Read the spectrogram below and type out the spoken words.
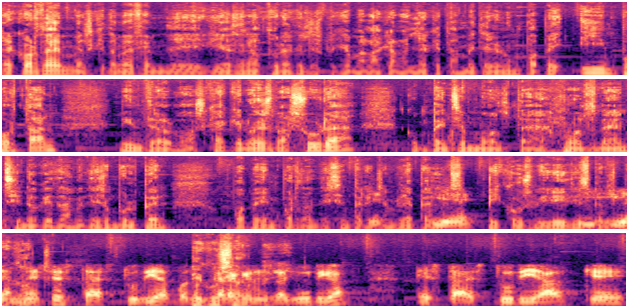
recordem, els que també fem de guies de natura, que els expliquem a la canalla, que també tenen un paper important dintre el bosc, eh, que no és basura, com pensen molt, molts nens, sinó que també desenvolupen un paper importantíssim, per exemple, pels I, picos viridis. I, i a més està estudiat, bueno, encara que no és la està estudiat que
